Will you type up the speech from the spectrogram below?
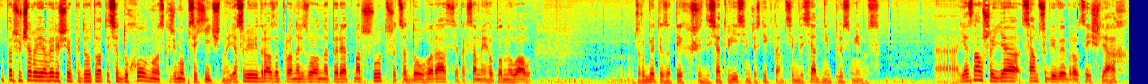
У першу чергу я вирішив підготуватися духовно, скажімо, психічно. Я собі відразу проаналізував наперед маршрут, що це довго раз. Я так само його планував зробити за тих 68 чи скільки там 70 днів плюс-мінус. Е, Я знав, що я сам собі вибрав цей шлях.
